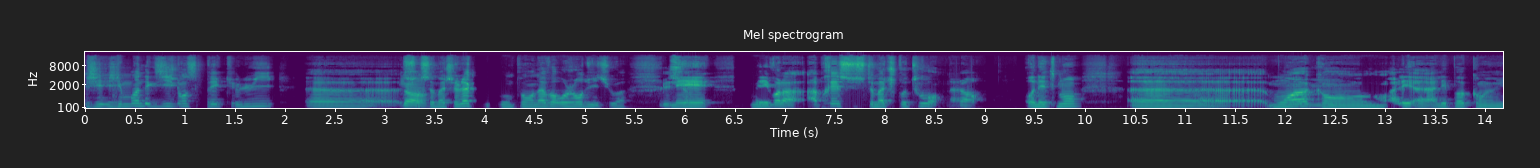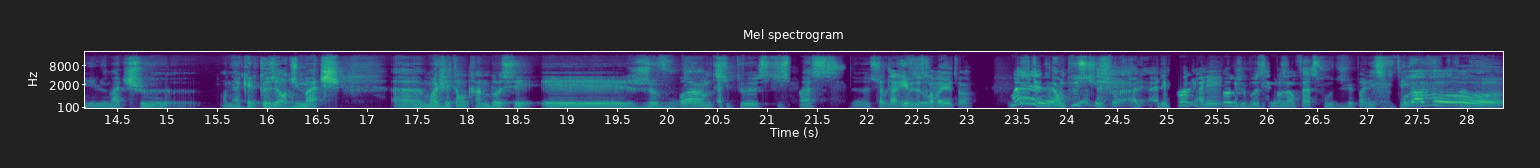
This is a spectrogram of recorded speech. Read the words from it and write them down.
j'ai moins d'exigences avec lui euh, sur ce match-là qu'on peut en avoir aujourd'hui, tu vois. mais mais voilà. Après ce match retour, alors honnêtement. Euh, moi, ah quand à l'époque, quand il y a le match, euh, on est à quelques heures du match. Euh, moi, j'étais en train de bosser et je vois un petit peu ce qui se passe. Euh, Ça t'arrive de travailler, toi? Ouais, en plus, à l'époque, à l'époque, je bossais dans un fast-food. Je vais pas les citer. Bravo.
